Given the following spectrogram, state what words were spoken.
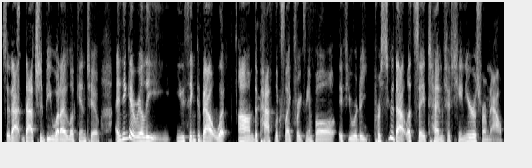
So that that should be what i look into. I think it really you think about what um, the path looks like for example if you were to pursue that let's say 10 15 years from now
